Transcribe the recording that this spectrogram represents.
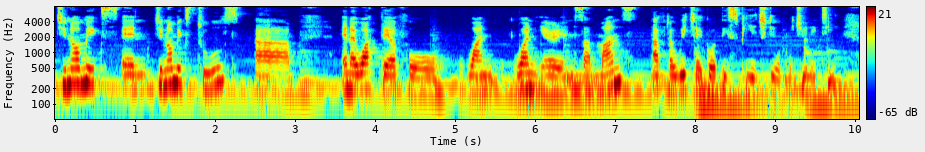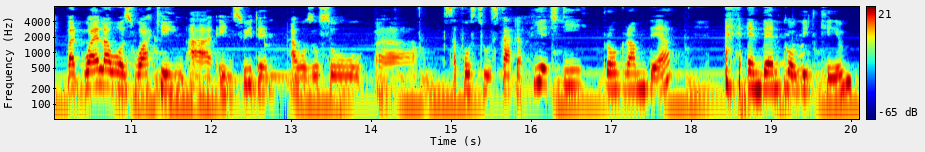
genomics and genomics tools. Um, and I worked there for one one year and some months. After which I got this PhD opportunity. But while I was working uh, in Sweden, I was also uh, supposed to start a PhD program there, and then COVID came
